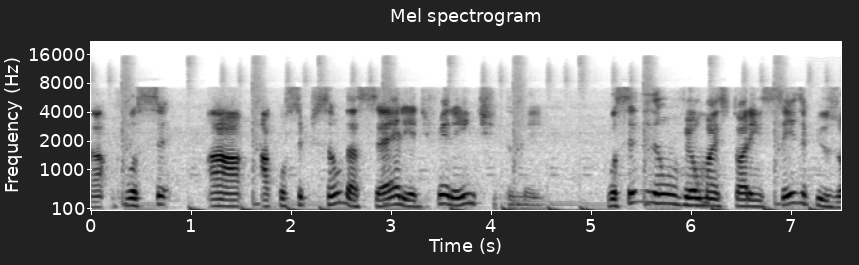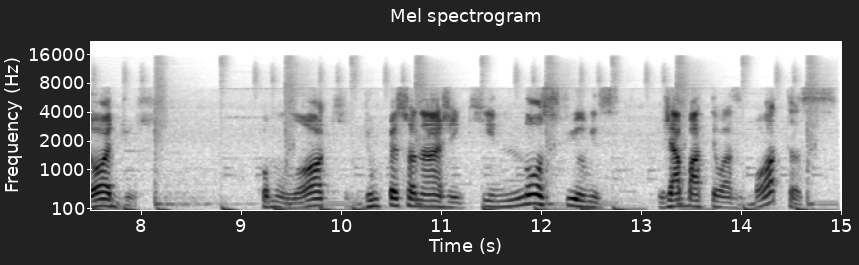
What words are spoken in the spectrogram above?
A, você, a, a concepção da série é diferente também. Você desenvolveu uma história em seis episódios, como Loki, de um personagem que nos filmes já bateu as botas,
